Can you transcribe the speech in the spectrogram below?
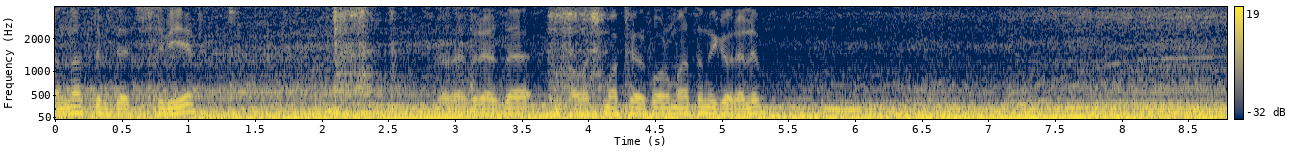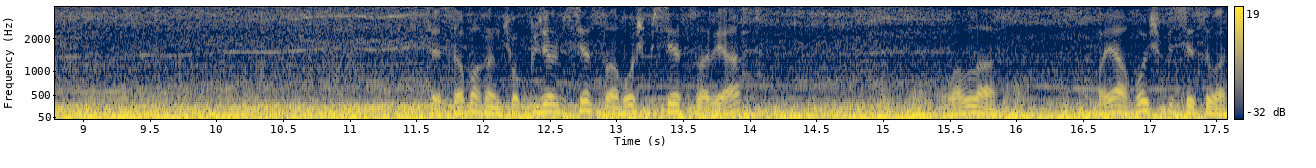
Anlattı bize GCB'yi. Böyle biraz da çalışma performansını görelim. Sese bakın çok güzel bir ses var. Hoş bir ses var ya. Valla bayağı hoş bir sesi var.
